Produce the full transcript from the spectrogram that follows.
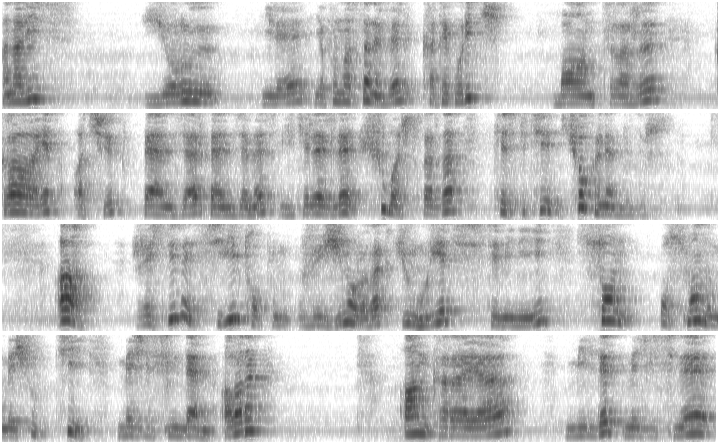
analiz yolu ile yapılmasından evvel kategorik bağıntıları gayet açık, benzer, benzemez ilkelerle şu başlıklarda tespiti çok önemlidir. A. Resmi ve sivil toplum rejimi olarak Cumhuriyet sistemini son Osmanlı Meşruti Meclisi'nden alarak Ankara'ya Millet Meclisi'ne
